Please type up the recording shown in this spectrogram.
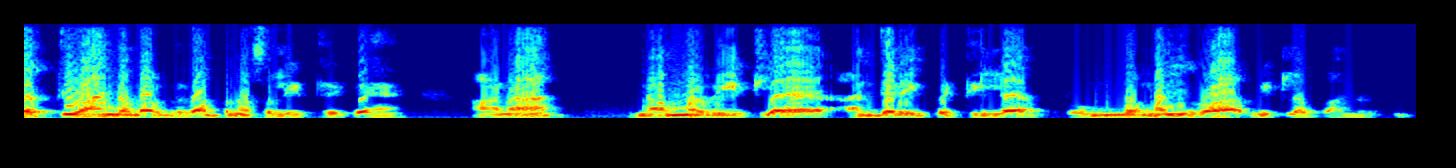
சக்தி வாய்ந்த மருந்து தான் இப்போ நான் சொல்லிட்டு இருக்கேன். ஆனா நம்ம வீட்டில் அஞ்சரை பெட்டியில் ரொம்ப மலிவா வீட்டில் உட்காந்துருக்கும்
